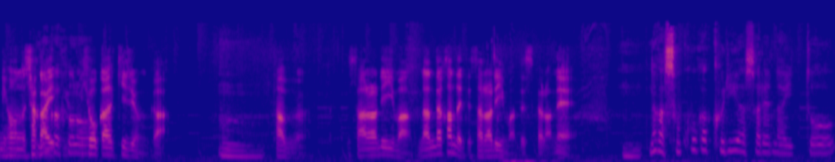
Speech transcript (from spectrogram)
日本の社会評価基準が、うん。多分、サラリーマン、なんだかんだ言ってサラリーマンですからね。なんかそこがクリアされないと、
